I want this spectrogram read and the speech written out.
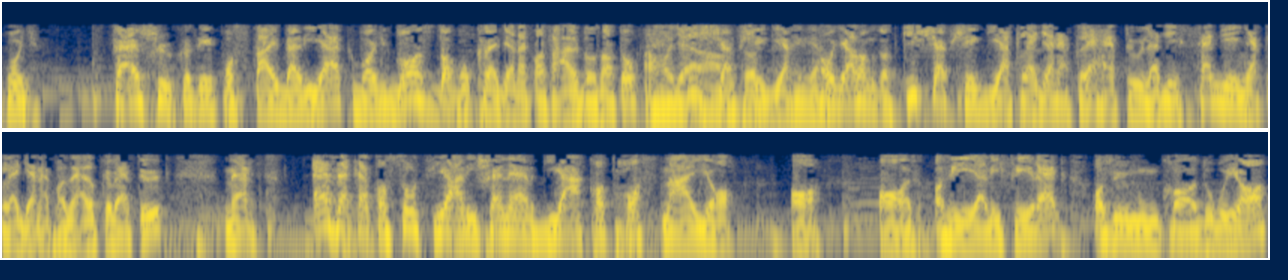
hogy felső középosztálybeliek, vagy gazdagok legyenek az áldozatok, Ahogy kisebbségiek, igen. ahogy elhangzott, kisebbségiek legyenek lehetőleg, és szegények legyenek az elkövetők, mert ezeket a szociális energiákat használja a, az, az éjjeli féreg, az ő munkaadója,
